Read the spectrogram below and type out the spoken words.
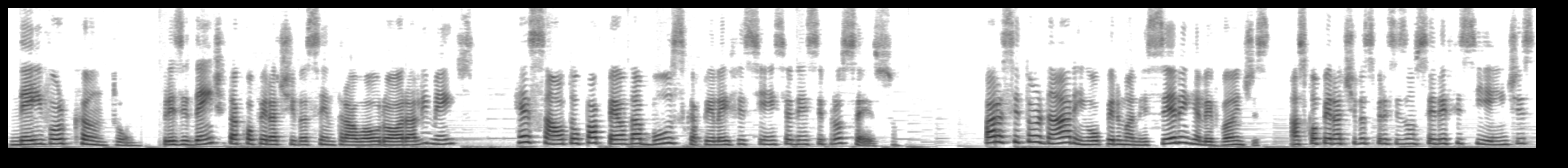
Neivor Canton, presidente da Cooperativa Central Aurora Alimentos, ressalta o papel da busca pela eficiência nesse processo. Para se tornarem ou permanecerem relevantes, as cooperativas precisam ser eficientes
